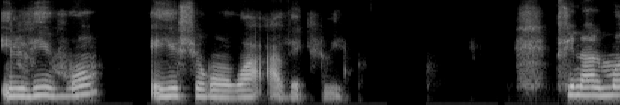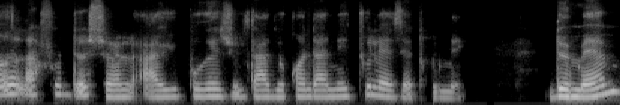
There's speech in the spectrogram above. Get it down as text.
ils vivront et ils seront rois avec lui. Finalement, la faute d'un seul a eu pour résultat de condamner tous les êtres humains. De même,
